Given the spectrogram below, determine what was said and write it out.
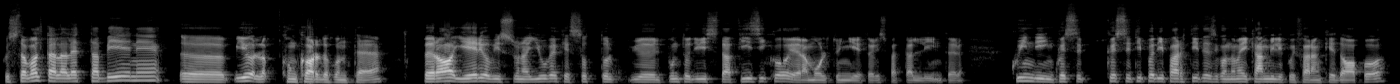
Questa volta l'ha letta bene, uh, io l- concordo con te, però ieri ho visto una Juve che sotto il, il, punto di vista fisico era molto indietro rispetto all'Inter. Quindi in questi, questi tipi di partite secondo me i cambi li puoi fare anche dopo,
